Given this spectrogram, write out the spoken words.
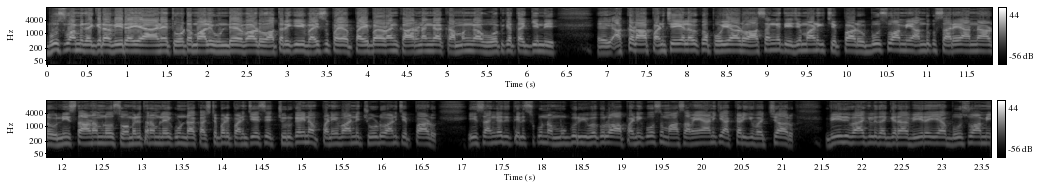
భూస్వామి దగ్గర వీరయ్య అనే తోటమాలి ఉండేవాడు. అతనికి వయసు పై పైబడడం కారణంగా క్రమంగా ఓపిక తగ్గింది. అక్కడ పని చేయలేకపోయాడు. ఆ సంగతి యజమానికి చెప్పాడు. భూస్వామి అందుకు సరే అన్నాడు. నీ స్థానంలో సోమరితనం లేకుండా కష్టపడి పనిచేసే చురుకైన పనివాణ్ణి చూడు అని చెప్పాడు. ఈ సంగతి తెలుసుకున్న ముగ్గురు యువకులు ఆ పని కోసం ఆ సమయానికి అక్కడికి వచ్చారు. వీధి వాకిలి దగ్గర వీరయ్య భూస్వామి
